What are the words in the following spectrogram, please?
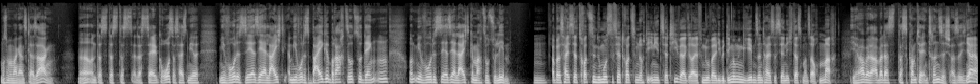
Muss man mal ganz klar sagen. Ne? Und das, das, das, das zählt groß. Das heißt, mir, mir wurde es sehr, sehr leicht, mir wurde es beigebracht, so zu denken und mir wurde es sehr, sehr leicht gemacht, so zu leben. Mhm. Aber das heißt ja trotzdem, du musstest ja trotzdem noch die Initiative ergreifen. Nur weil die Bedingungen gegeben sind, heißt es ja nicht, dass man es auch macht. Ja, aber, aber das, das kommt ja intrinsisch. Also ich, Ja, ja.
